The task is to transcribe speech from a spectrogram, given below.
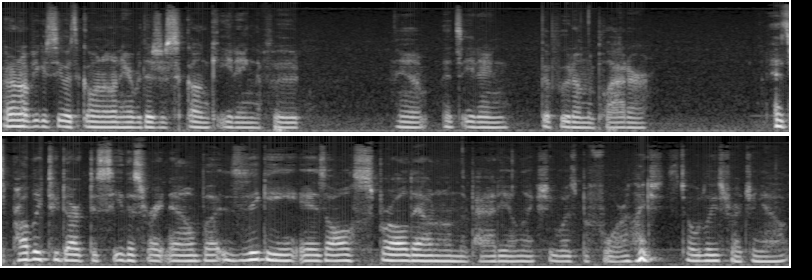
I don't know if you can see what's going on here, but there's a skunk eating the food. Yeah, it's eating the food on the platter. It's probably too dark to see this right now, but Ziggy is all sprawled out on the patio like she was before, like she's totally stretching out.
